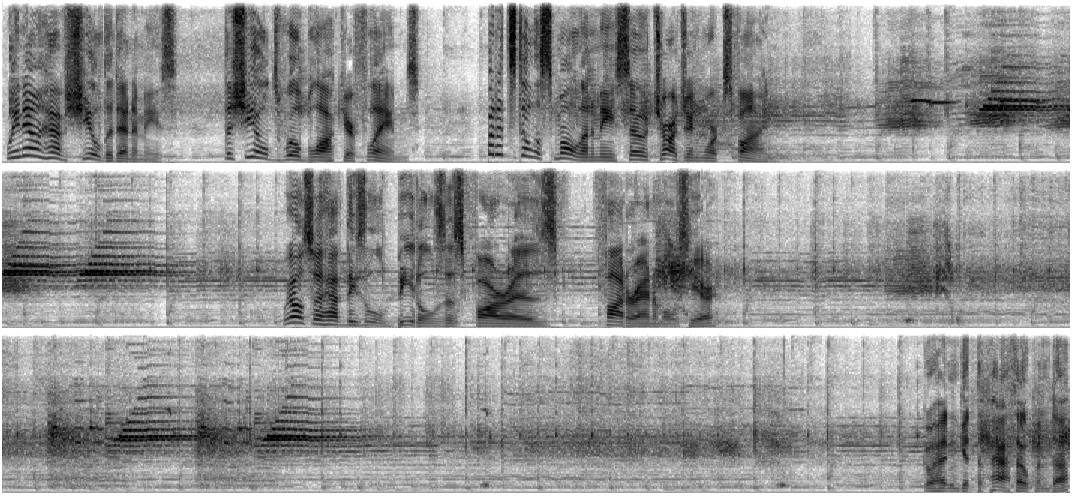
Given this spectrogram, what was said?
We now have shielded enemies. The shields will block your flames, but it's still a small enemy, so charging works fine. We also have these little beetles as far as fodder animals here. Go ahead and get the path opened up.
